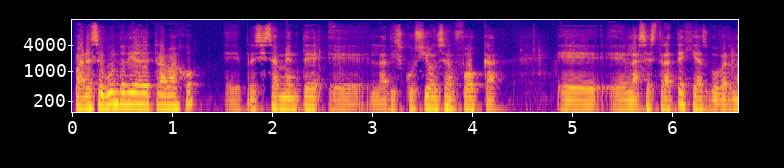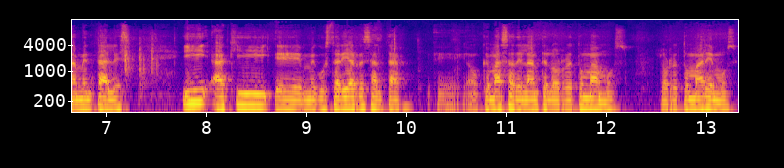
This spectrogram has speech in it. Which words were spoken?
para el segundo día de trabajo, eh, precisamente la discusión se enfoca en las estrategias gubernamentales y aquí me gustaría resaltar, aunque más adelante lo retomamos, lo retomaremos,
